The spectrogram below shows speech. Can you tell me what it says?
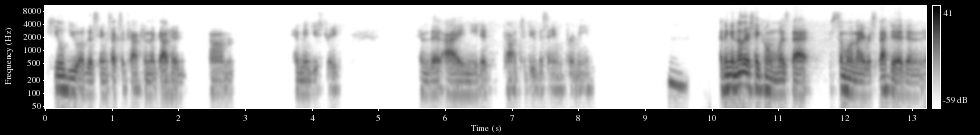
healed you of the same sex attraction, that God had um, had made you straight, and that I needed God to do the same for me. Hmm. I think another take home was that someone I respected and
